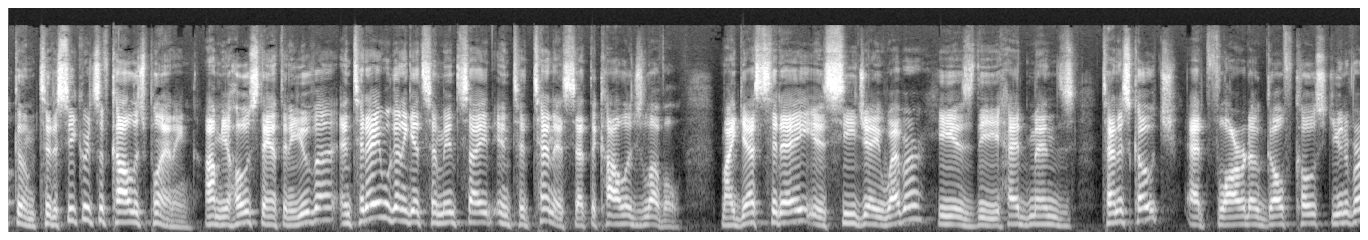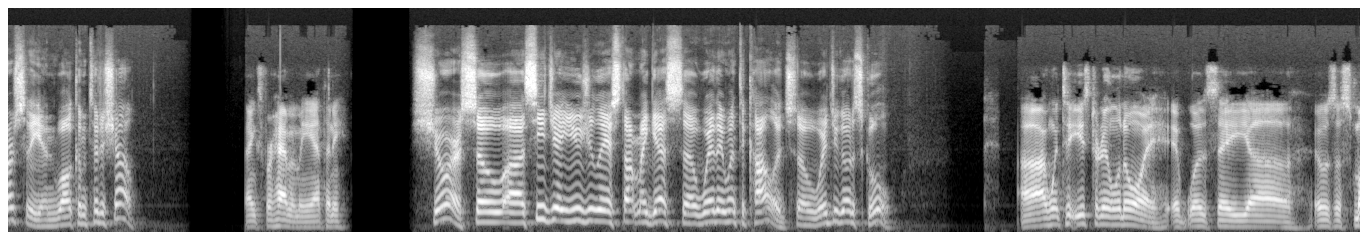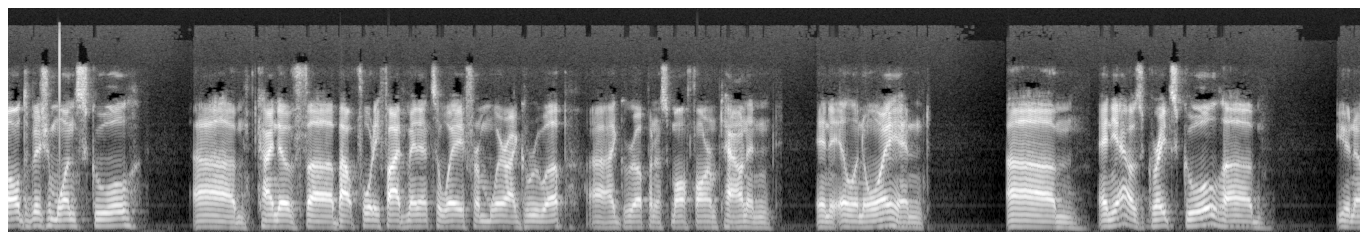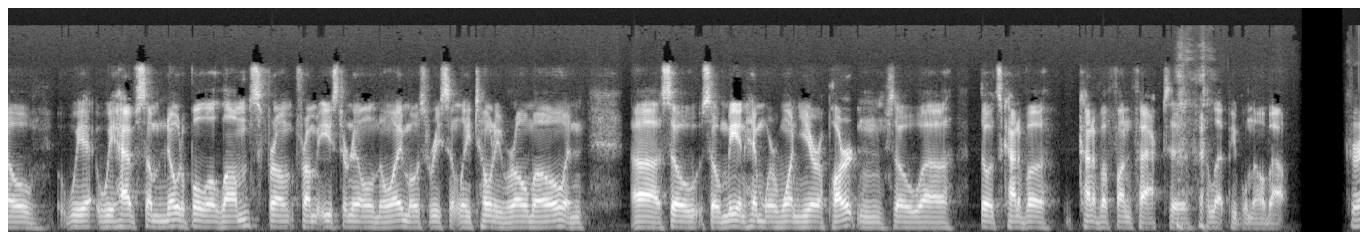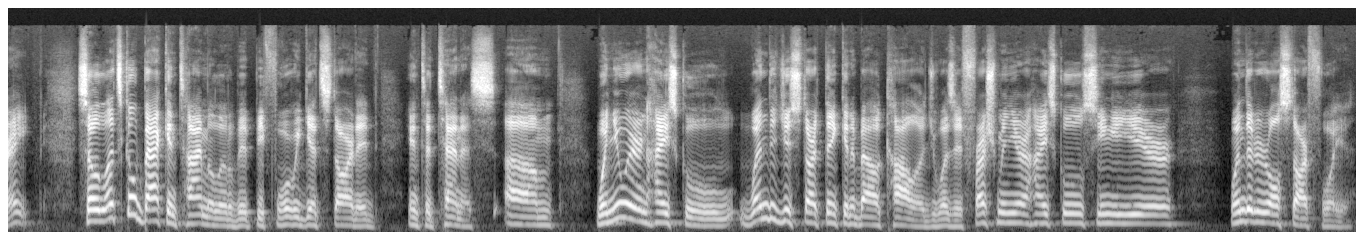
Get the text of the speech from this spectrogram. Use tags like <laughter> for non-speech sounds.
Welcome to the Secrets of College Planning. I'm your host, Anthony Uva, and today we're going to get some insight into tennis at the college level. My guest today is CJ Weber. He is the head men's tennis coach at Florida Gulf Coast University, and welcome to the show. Thanks for having me, Anthony. Sure. So, uh, CJ, usually I start my guests uh, where they went to college. So, where'd you go to school? Uh, I went to Eastern Illinois. It was a uh, it was a small Division One school um, kind of uh, about 45 minutes away from where I grew up. Uh, I grew up in a small farm town in in Illinois, and um, and yeah, it was a great school. Uh, you know, we we have some notable alums from from Eastern Illinois. Most recently, Tony Romo, and uh, so so me and him were one year apart, and so uh, so it's kind of a kind of a fun fact to to let people know about. <laughs> Great. So let's go back in time a little bit before we get started into tennis. Um, when you were in high school, when did you start thinking about college? Was it freshman year of high school, senior year? When did it all start for you?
